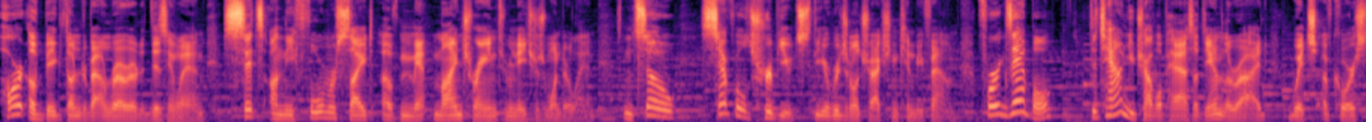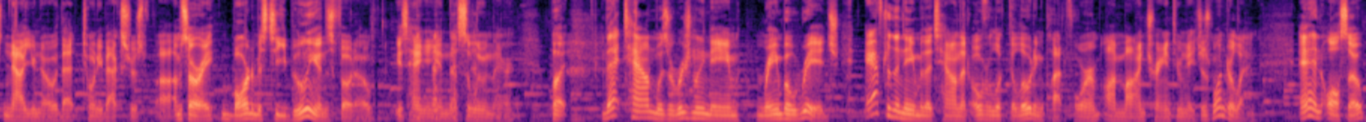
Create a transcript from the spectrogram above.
Part of Big Thunder Mountain Railroad at Disneyland sits on the former site of Ma- Mine Train Through Nature's Wonderland, and so several tributes to the original attraction can be found. For example, The town you travel past at the end of the ride, which, of course, now you know that Tony Baxter's, uh, I'm sorry, Barnabas T. Bullion's photo is hanging in the saloon there. But that town was originally named Rainbow Ridge after the name of the town that overlooked the loading platform on Mine Train through Nature's Wonderland. And also,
